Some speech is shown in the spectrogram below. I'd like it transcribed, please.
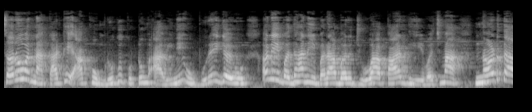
સરોવરના કાંઠે આખું મૃગ કુટુંબ આવીને ઊભું રહી ગયું અને બધાને બરાબર જોવા પારધીએ વચમાં નડતા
